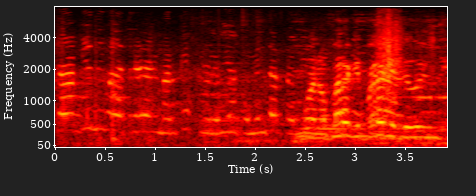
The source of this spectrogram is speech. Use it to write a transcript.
también iban a traer al Marqués, pero le voy a comentar también. Bueno, para que, para que te doy un día.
